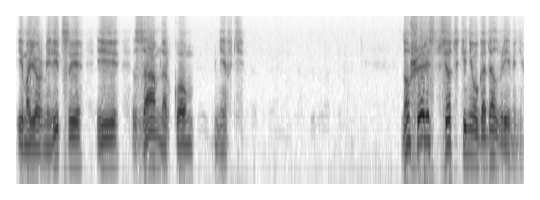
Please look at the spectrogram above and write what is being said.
и майор милиции, и зам нарком нефти. Но Шелест все-таки не угадал времени.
